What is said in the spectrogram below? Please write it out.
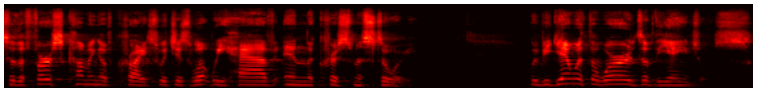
to the first coming of Christ, which is what we have in the Christmas story. We begin with the words of the angels.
